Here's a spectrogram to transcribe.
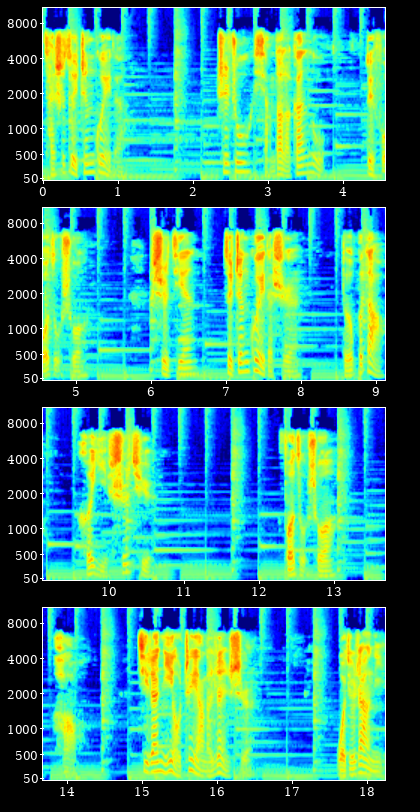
才是最珍贵的？蜘蛛想到了甘露，对佛祖说：“世间最珍贵的是得不到和已失去。”佛祖说：“好，既然你有这样的认识，我就让你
